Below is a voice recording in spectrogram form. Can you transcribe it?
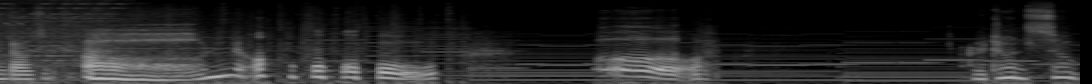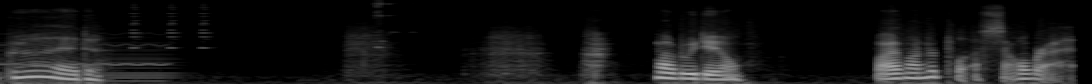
9,000. Oh, no! Oh, You're doing so good. How'd we do? 500 plus, alright.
